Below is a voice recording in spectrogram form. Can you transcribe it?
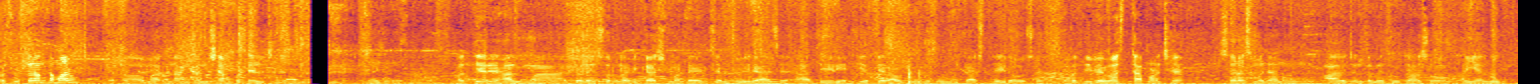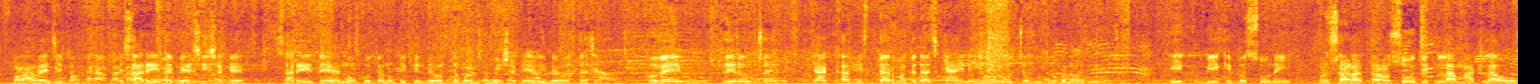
શું નામ તમારું? મારું નામ ઘનશ્યામ પટેલ છે. અત્યારે હાલમાં જડેશ્વરના વિકાસ માટે જેમ જોઈ રહ્યા છે આ ડેરીથી અત્યારે આટલું મોટું વિકાસ થઈ રહ્યો છે. બધી વ્યવસ્થા પણ છે. સરસ મજાનું આયોજન તમે જોતા હશો. અહીંયા લોકો પણ આવે છે પણ. એ સારી રીતે બેસી શકે સારી રીતે એનું પોતાનું ટિફિન વ્યવસ્થા પણ જમી શકે એવી વ્યવસ્થા છે. હવે એવું થઈ રહ્યું છે કે આખા વિસ્તારમાં કદાચ ક્યાંય નહીં હોય એવો ચબૂતરો બનવા જઈ રહ્યો છે. એક બે કે બસો નહીં પણ સાડા ત્રણસો. જેટલા માટલાઓ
